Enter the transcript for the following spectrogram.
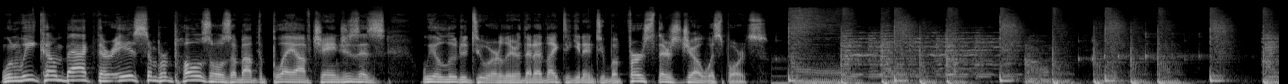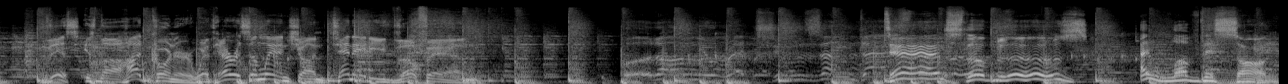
When we come back, there is some proposals about the playoff changes, as we alluded to earlier, that I'd like to get into. But first, there's Joe with sports. This is the Hot Corner with Harrison Lynch on 1080 The Fan. Put on your red shoes and dance the blues. I love this song.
